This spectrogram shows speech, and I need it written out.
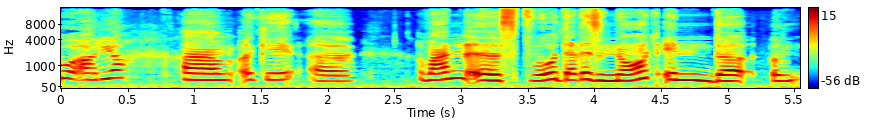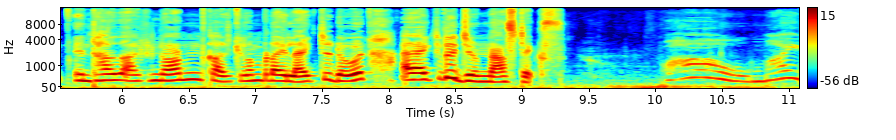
you arya Um, okay. Uh, one uh, sport that is not in the um, in terms actually not in the curriculum, but I like to do it. I like to do gymnastics. Wow my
